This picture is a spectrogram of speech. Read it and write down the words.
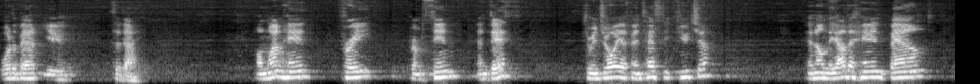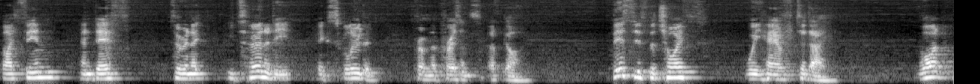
What about you today? On one hand, free from sin and death to enjoy a fantastic future, and on the other hand, bound by sin and death to an eternity excluded from the presence of God. This is the choice we have today. What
